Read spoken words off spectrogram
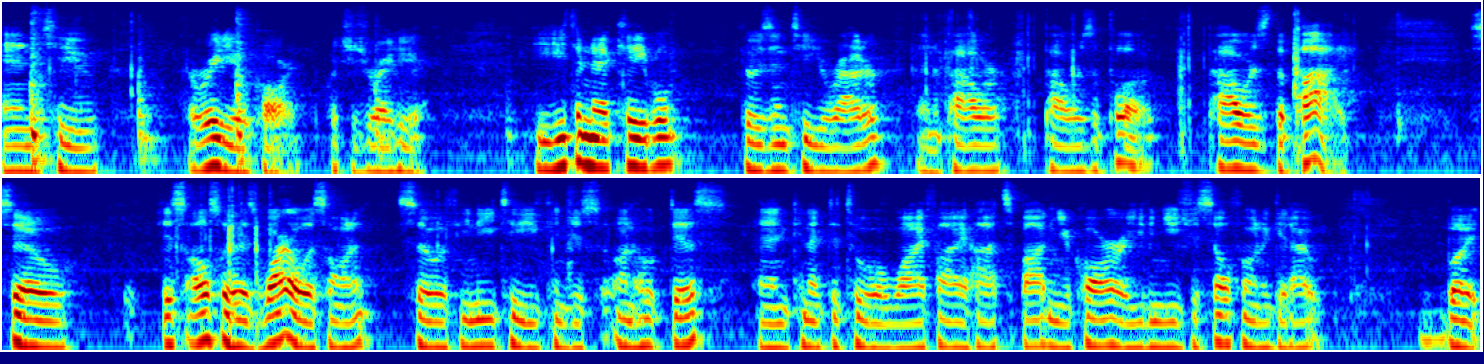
into a radio card, which is right here. The Ethernet cable goes into your router and the power powers the plug, powers the Pi. So this also has wireless on it. So if you need to, you can just unhook this and connect it to a Wi-Fi hotspot in your car or even use your cell phone to get out but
